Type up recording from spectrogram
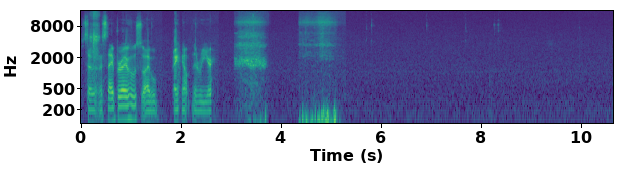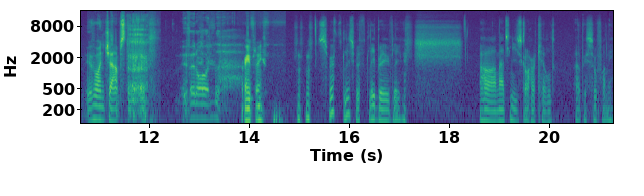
Still got the sniper rifle, so I will bring up the rear. Move on, chaps. Move it on. Bravely. swiftly, swiftly, bravely. Oh, imagine you just got her killed. That'd be so funny.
